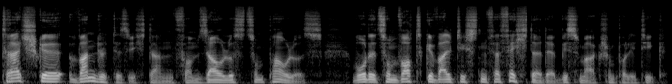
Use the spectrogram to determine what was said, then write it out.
Treitschke wandelte sich dann vom Saulus zum Paulus, wurde zum wortgewaltigsten Verfechter der Bismarckschen Politik.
